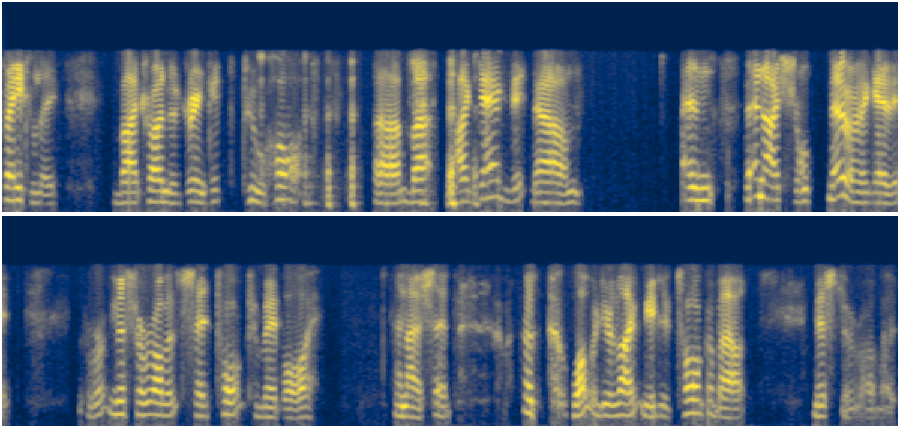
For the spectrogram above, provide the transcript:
fatally by trying to drink it too hot. Uh, but I gagged it down, and then I shall never forget it. Mr. Roberts said, "Talk to me, boy," and I said, "What would you like me to talk about, Mr. Roberts?"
